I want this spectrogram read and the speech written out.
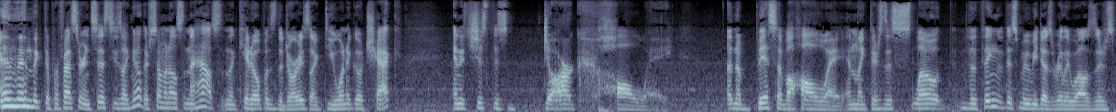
And then like the professor insists he's like no there's someone else in the house. And the kid opens the door he's like do you want to go check? And it's just this dark hallway an abyss of a hallway. And like there's this slow the thing that this movie does really well is there's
